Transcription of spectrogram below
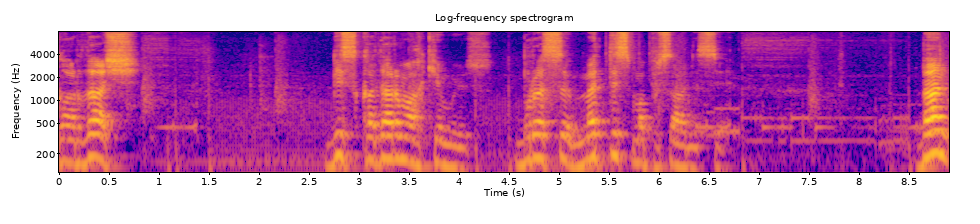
Kardeş. Biz kader mahkumuyuz. Burası Metris mapushanesi. Ben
